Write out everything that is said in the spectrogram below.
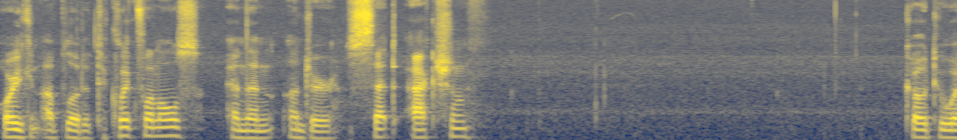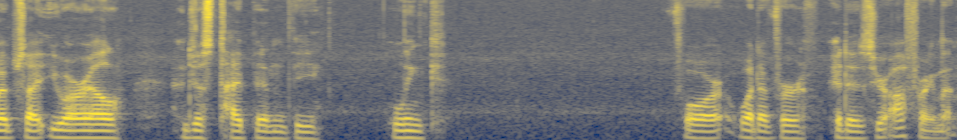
or you can upload it to ClickFunnels and then under set action, go to website URL and just type in the link for whatever it is you're offering them.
